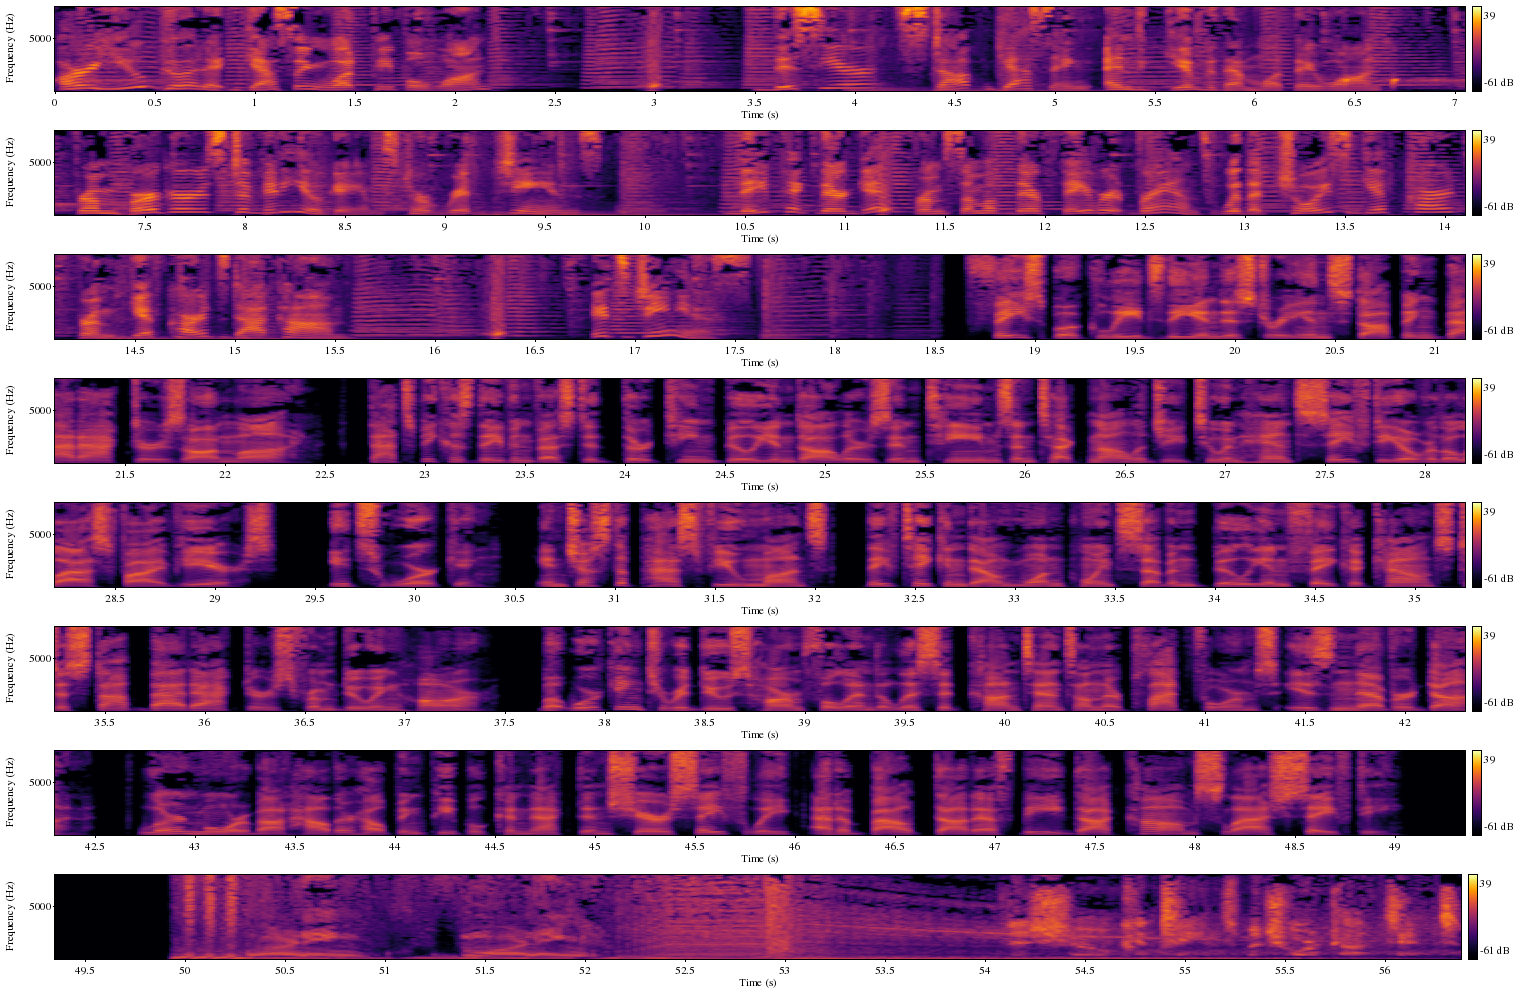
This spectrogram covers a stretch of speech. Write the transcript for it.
Are you good at guessing what people want? This year, stop guessing and give them what they want. From burgers to video games to ripped jeans. They pick their gift from some of their favorite brands with a choice gift card from giftcards.com. It's genius. Facebook leads the industry in stopping bad actors online. That's because they've invested $13 billion in teams and technology to enhance safety over the last five years. It's working. In just the past few months, they've taken down 1.7 billion fake accounts to stop bad actors from doing harm. But working to reduce harmful and illicit content on their platforms is never done. Learn more about how they're helping people connect and share safely at about.fb.com/safety. Warning. Warning. This show contains mature content.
